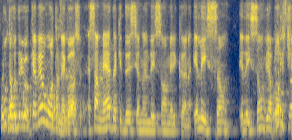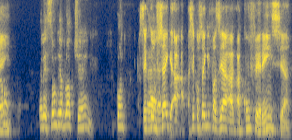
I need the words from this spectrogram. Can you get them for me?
Puta, Rodrigo, quer ver um outro negócio? Essa merda que deu esse ano na eleição americana. Eleição. Eleição via blockchain. Eleição, eleição via blockchain. Quando, Você, é, consegue, a, você consegue fazer a, a, conferência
